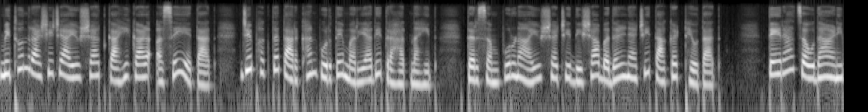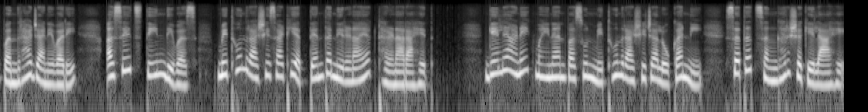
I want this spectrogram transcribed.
मिथुन राशीच्या आयुष्यात काही काळ असे येतात जे फक्त तारखांपुरते मर्यादित राहत नाहीत तर संपूर्ण आयुष्याची दिशा बदलण्याची ताकद ठेवतात. तेरा चौदा आणि पंधरा जानेवारी असेच तीन दिवस मिथुन राशीसाठी अत्यंत निर्णायक ठरणार आहेत. गेल्या अनेक महिन्यांपासून मिथुन राशीच्या लोकांनी सतत संघर्ष केला आहे.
